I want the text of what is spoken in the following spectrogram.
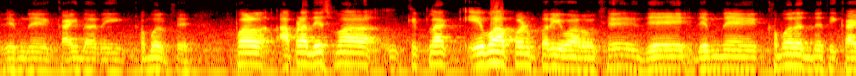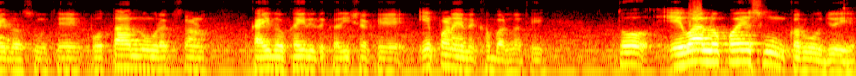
જેમને કાયદાની ખબર છે પણ આપણા દેશમાં કેટલાક એવા પણ પરિવારો છે જે જેમને ખબર જ નથી કાયદો શું છે પોતાનું રક્ષણ કાયદો કઈ રીતે કરી શકે એ પણ એને ખબર નથી. તો એવા લોકોએ શું કરવું જોઈએ?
